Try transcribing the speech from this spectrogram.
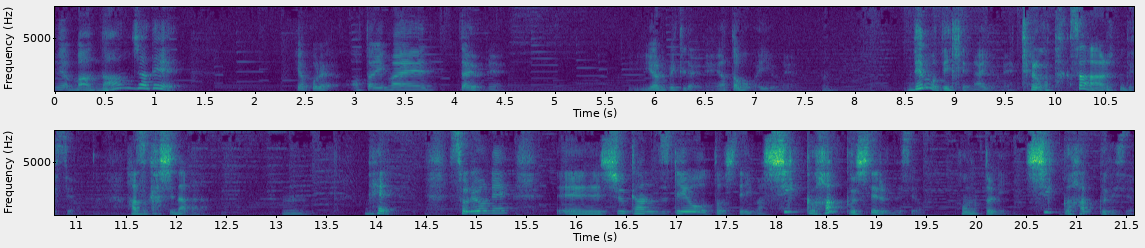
いや、まあ、なんじゃで、いや、これ、当たり前だよね。やるべきだよね。やった方がいいよね。うん。でもできてないよね。っていうのがたくさんあるんですよ。恥ずかしながら。うん。で、それをね、えー、習慣づけようとして今、シックハックしてるんですよ。本当に。シックハックですよ。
